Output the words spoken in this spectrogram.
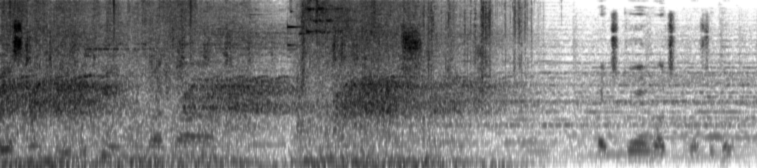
in PvP, but uh, it's doing what's supposed to do.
